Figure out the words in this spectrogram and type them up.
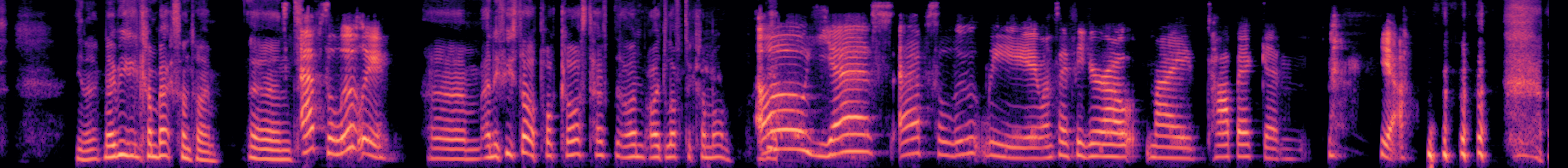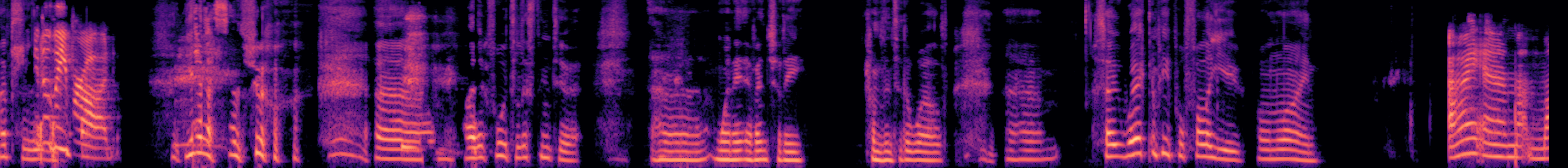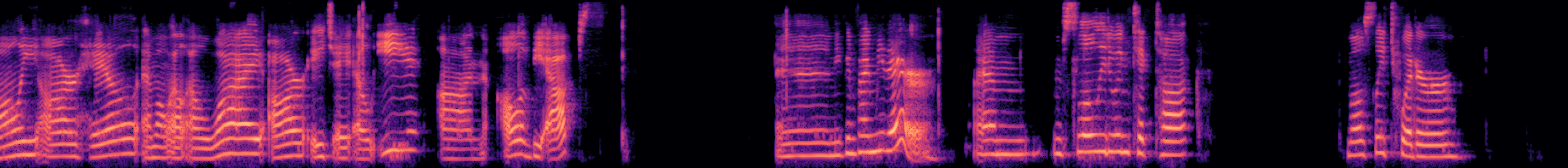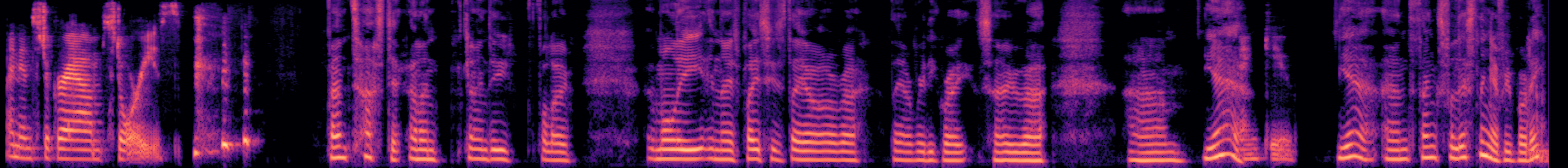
you know maybe you can come back sometime. And Absolutely. um, and if you start a podcast, have I'm, I'd love to come on. Oh, yes, absolutely. Once I figure out my topic and yeah, absolutely, it'll be broad. Yes, I'm sure. um, I look forward to listening to it uh, when it eventually comes into the world. Um, so, where can people follow you online? I am Molly R. Hale, M O L L Y R H A L E, on all of the apps. And you can find me there. I'm, I'm slowly doing TikTok, mostly Twitter. and Instagram stories. Fantastic, and I'm going to follow Molly in those places. They are uh, they are really great. So uh, um, yeah, thank you. Yeah, and thanks for listening, everybody.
